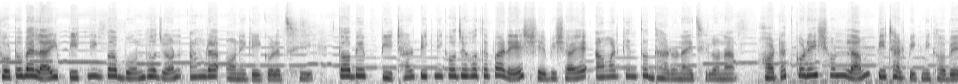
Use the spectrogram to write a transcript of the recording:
ছোটবেলায় পিকনিক বা বনভোজন আমরা অনেকেই করেছি। তবে পিঠার পিকনিকও যে হতে পারে, সে বিষয়ে আমার কিন্তু ধারণাই ছিল না। হঠাৎ করেই শুনলাম পিঠার পিকনিক হবে।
